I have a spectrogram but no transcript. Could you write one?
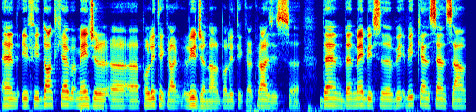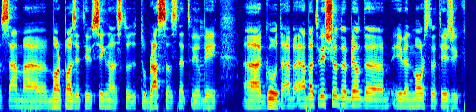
and if we don't have a major uh, uh, political, regional political crisis, uh, then then maybe uh, we, we can send some some uh, more positive signals to to Brussels that will mm-hmm. be uh, good. but we should build even more strategic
